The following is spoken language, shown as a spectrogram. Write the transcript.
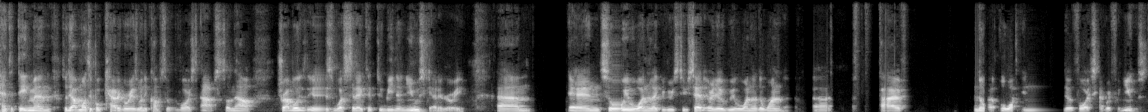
entertainment. So they have multiple categories when it comes to voice apps. So now Trebble is was selected to be in the news category. Um, and so we were one, like you said earlier, we were one of the one uh, five no award in the voice category for news.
